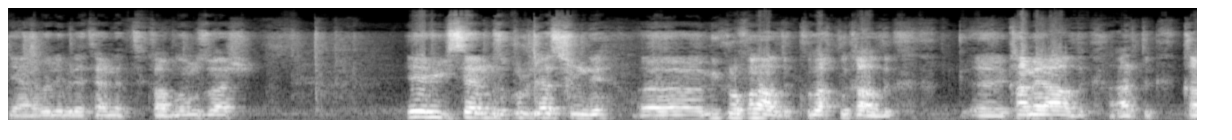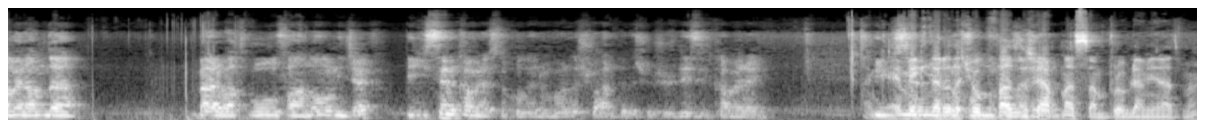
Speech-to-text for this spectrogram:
Yani böyle bir ethernet kablomuz var. Yeni bilgisayarımızı kuracağız şimdi. Ee, mikrofon aldık, kulaklık aldık, e, kamera aldık. Artık kameramda berbat buğulu falan olmayacak. Bilgisayarın kamerasını kullanıyorum bu arada. Şu arkadaşım şu rezil kamerayı. Emeklere da çok fazla şey yapmazsan problem yaratma.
